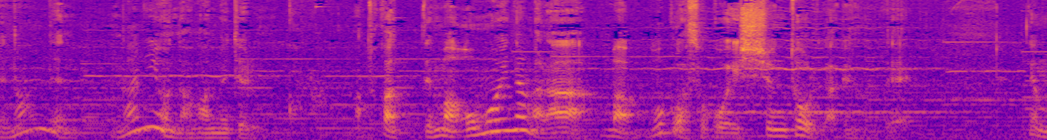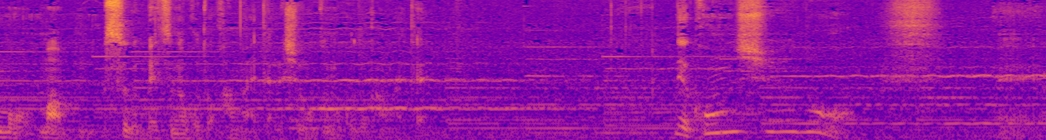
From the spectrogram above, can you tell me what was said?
でなんで何を眺めてるのかな。とかってまあ思いながら、まあ、僕はそこを一瞬通るだけなのででも、まあ、すぐ別のことを考えたり仕事のことを考えたりで今週の、え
